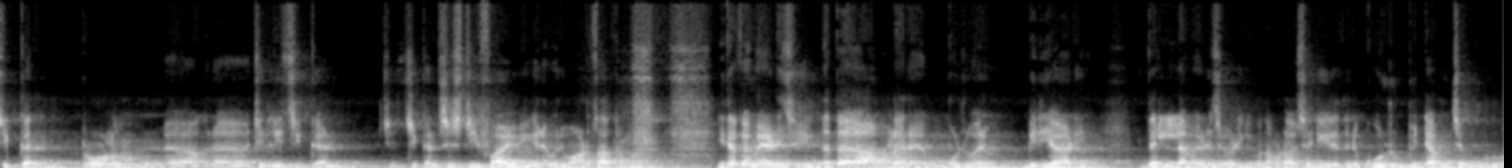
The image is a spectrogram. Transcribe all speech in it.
ചിക്കൻ റോളും അങ്ങനെ chilli chicken chicken sixty five ഇങ്ങനെ ഒരുപാട് സാധനങ്ങളുണ്ട് ഇതൊക്കെ മേടിച്ച് ഇന്നത്തെ പിള്ളേർ മുഴുവനും ബിരിയാണി ഇതെല്ലാം മേടിച്ച് കഴിക്കുമ്പോൾ നമ്മുടെ ശരീരത്തിന് കൊഴുപ്പിന്റെ അംശം കൂടുക.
